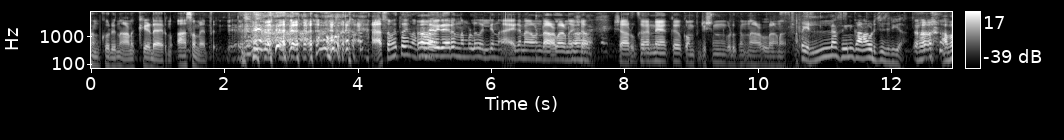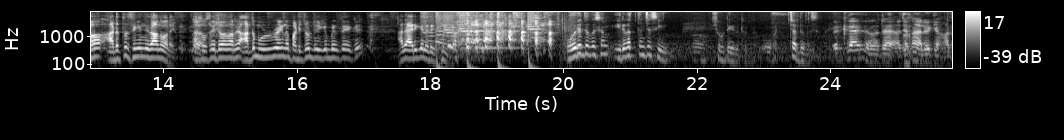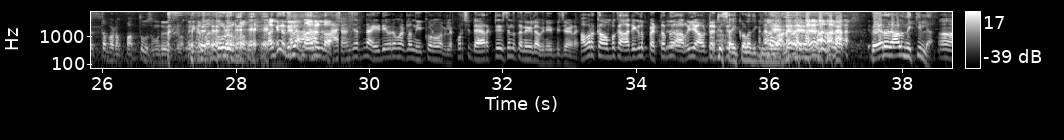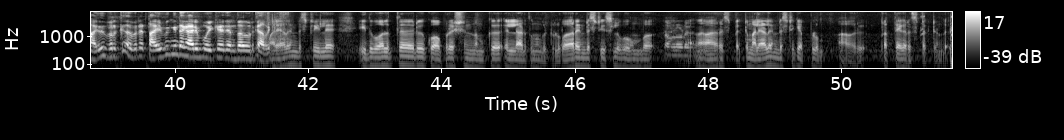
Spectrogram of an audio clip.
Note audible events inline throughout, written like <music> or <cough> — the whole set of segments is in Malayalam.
നമുക്കൊരു നാണക്കേടായിരുന്നു ആ സമയത്ത്. <laughs> ആ സമയത്ത് നമ്മുടെ വിചാരം നമ്മൾ വലിയ നായകനാവേണ്ട ആളാണ്. ഷാ- ഷാറുഖ് ഖാനെ ഒക്കെ കോമ്പറ്റീഷൻ കൊടുക്കുന്ന ആളാണ്. അപ്പൊ എല്ലാ സീനും കാണാൻ പിടിച്ച് വെച്ചിരിക്കുക അപ്പോൾ അടുത്ത സീൻ ഇതാന്ന് പറയും. അസോസിയേറ്റ് എന്ന് പറഞ്ഞാൽ അത് മുഴുവൻ ഇങ്ങനെ പഠിച്ചുകൊണ്ടിരിക്കുമ്പോഴത്തേക്ക് അതായിരിക്കും എടുക്കുന്നത്? <laughs> ഒരു ദിവസം ഇരുപത്തഞ്ച് സീൻ ഷൂട്ട് ചെയ്തിട്ടുണ്ട്. ഒറ്റ ദിവസം. ഇതൊക്കെ മറ്റേ അജന ആലോചിക്കാം. അടുത്ത പടം പത്ത് ദിവസം കൊണ്ട് വെക്കണം. എനിക്ക് ഷാൻചാറിന്റെ ഐഡിയപരമായിട്ടുള്ള നീക്കണമെന്ന് അറിയില്ല കുറച്ച് ഡയറക്ടേഴ്സിനെ തന്നെ ഇതിൽ അഭിനയിപ്പിച്ചാണ് അവർക്കാവുമ്പോ കാര്യങ്ങൾ പെട്ടെന്ന് അറിയാം സൈക്കോളജിക്കൽ വേറൊരാൾ നിൽക്കില്ല ആ ഇത് ഇവർക്ക് ഇവരുടെ ടൈമിങ്ങിന്റെ കാര്യം പോയി കഴിഞ്ഞാൽ എന്താ ഇവർക്ക് അറിയാം. മലയാള ഇൻഡസ്ട്രിയിൽ ഇതുപോലത്തെ ഒരു കോപ്പറേഷൻ നമുക്ക് എല്ലായിടത്തും നിന്നും കിട്ടുള്ളൂ. വേറെ ഇൻഡസ്ട്രീസിൽ പോകുമ്പോൾ ആ റെസ്പെക്റ്റ് മലയാള ഇൻഡസ്ട്രിക്ക് എപ്പോഴും ആ ഒരു പ്രത്യേക റെസ്പെക്റ്റ് ഉണ്ട്.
